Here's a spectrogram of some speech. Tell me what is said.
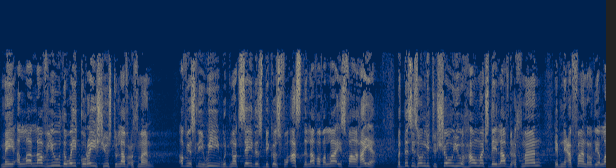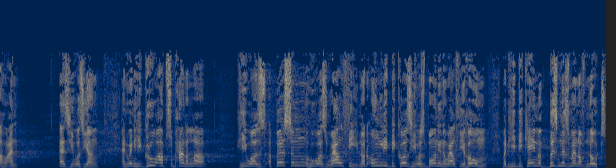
May Allah love you the way Quraysh used to love Uthman. Obviously, we would not say this because for us the love of Allah is far higher. But this is only to show you how much they loved Uthman ibn Affan radiallahu an as he was young. And when he grew up, subhanallah, he was a person who was wealthy, not only because he was born in a wealthy home, but he became a businessman of note.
